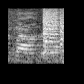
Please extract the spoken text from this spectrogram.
about it.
